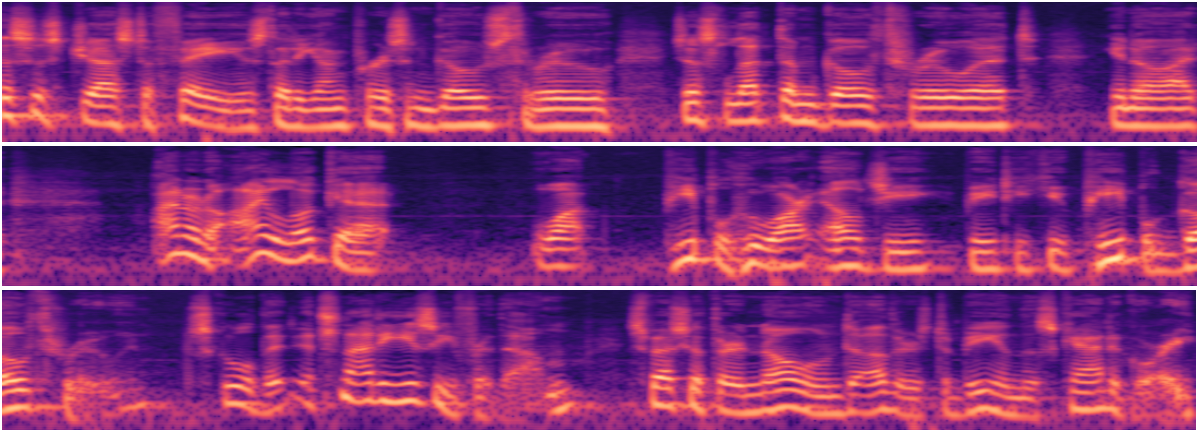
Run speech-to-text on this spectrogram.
this is just a phase that a young person goes through. Just let them go through it. You know, I, I don't know. I look at what people who are LGBTQ people go through in school. That it's not easy for them, especially if they're known to others to be in this category.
